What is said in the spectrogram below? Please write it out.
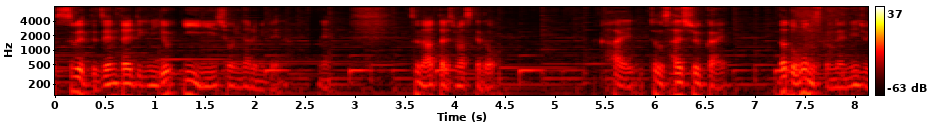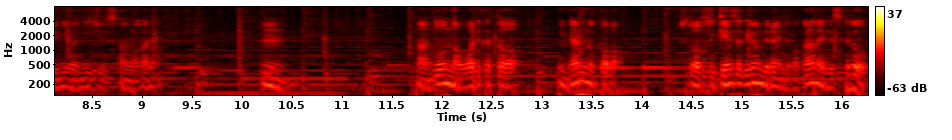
すべて全体的によいい印象になるみたいなね。そういうのあったりしますけど、はい、ちょっと最終回だと思うんですけどね、22話、23話がね。うん。まあ、どんな終わり方になるのかは、ちょっと私原作読んでないんでわからないですけど、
